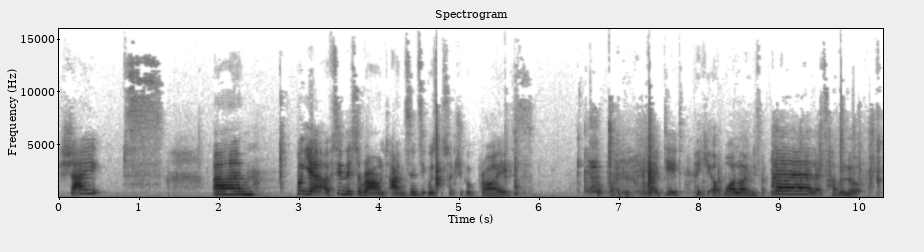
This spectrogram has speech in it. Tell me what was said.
shapes. Um, but yeah I've seen this around and since it was such a good price I did pick it up while I was there. Let's have a look.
